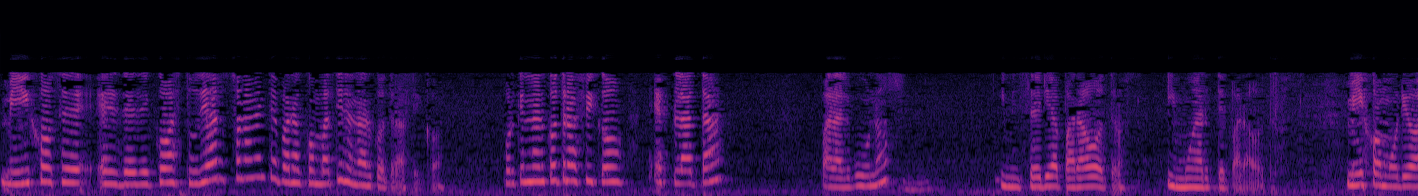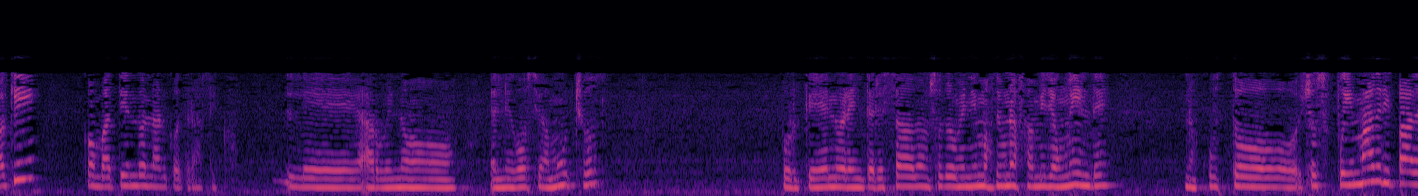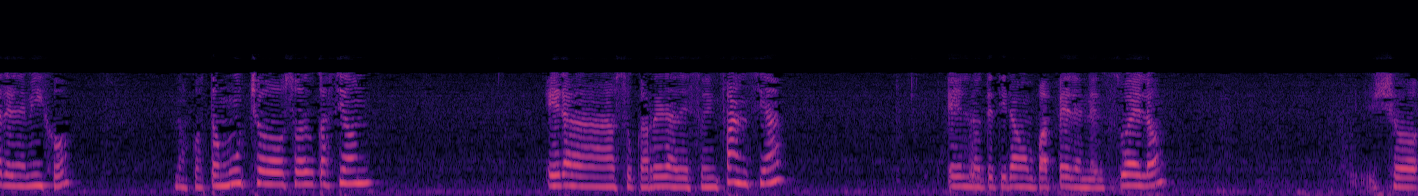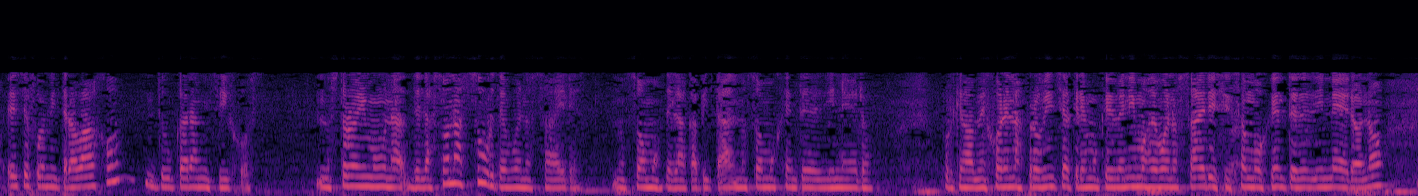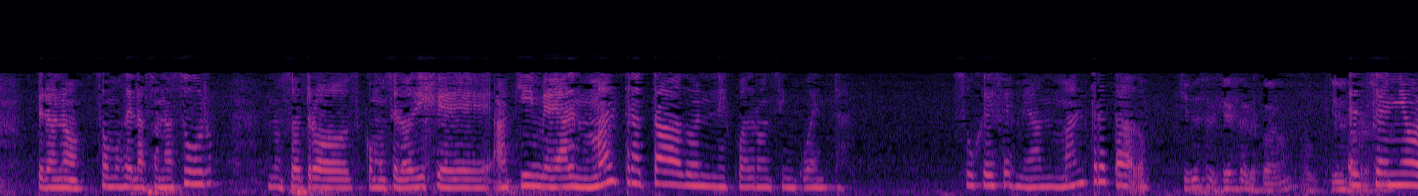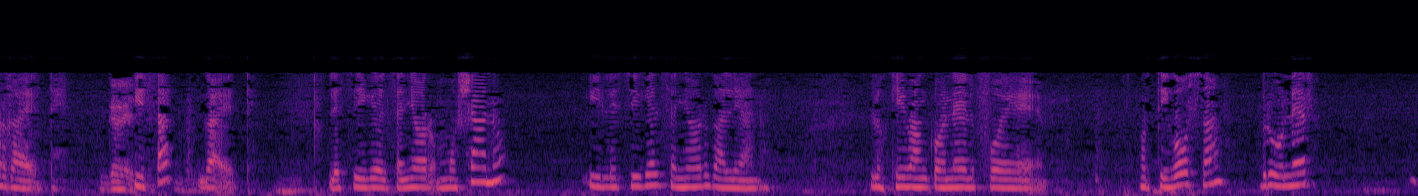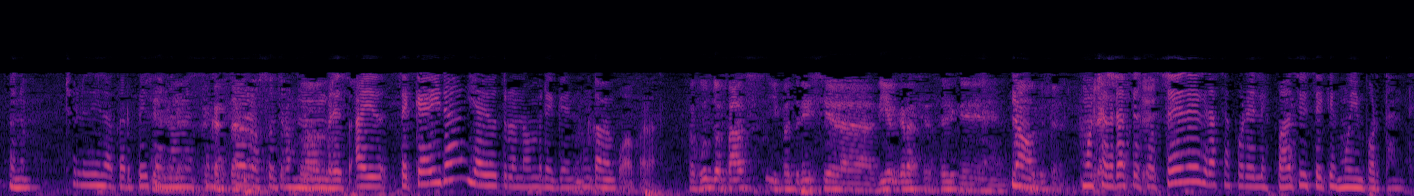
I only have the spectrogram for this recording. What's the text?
mi hijo se eh, dedicó a estudiar solamente para combatir el narcotráfico. Porque el narcotráfico es plata para algunos y miseria para otros y muerte para otros. Mi hijo murió aquí combatiendo el narcotráfico. Le arruinó el negocio a muchos porque él no era interesado. Nosotros venimos de una familia humilde. Nos gustó, yo fui madre y padre de mi hijo nos costó mucho su educación, era su carrera de su infancia, él no te tiraba un papel en el suelo, yo ese fue mi trabajo, educar a mis hijos. Nosotros venimos una, de la zona sur de Buenos Aires, no somos de la capital, no somos gente de dinero, porque a lo mejor en las provincias creemos que venimos de Buenos Aires y somos gente de dinero, ¿no? Pero no, somos de la zona sur, nosotros, como se lo dije aquí, me han maltratado en el Escuadrón 50. Sus jefes me han maltratado. ¿Quién es el jefe del escuadrón? el señor Gaete. Gaete. Isaac Gaete. Le sigue el señor Moyano y le sigue el señor Galeano. Los que iban con él fue Ortigosa, Brunner, bueno, yo le di la carpeta, no me sé los otros nombres. Hay Sequeira y hay otro nombre que nunca me puedo acordar. Facundo Paz y Patricia Diel, gracias. Eh, no, muchas gracias a ustedes, gracias por el espacio y sé que es muy importante.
